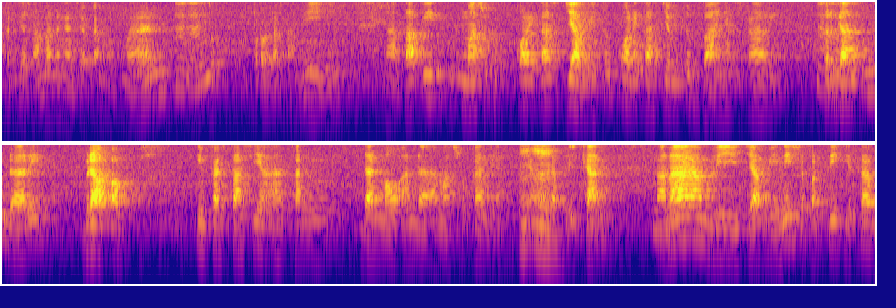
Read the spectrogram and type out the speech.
kerjasama dengan Japan Movement Mm-mm. untuk produk kami. Nah, tapi masuk ke kualitas jam itu kualitas jam itu banyak sekali. Mm-mm. Tergantung dari berapa investasi yang akan dan mau anda masukkan ya, yang Mm-mm. anda berikan. Karena beli jam ini seperti kita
